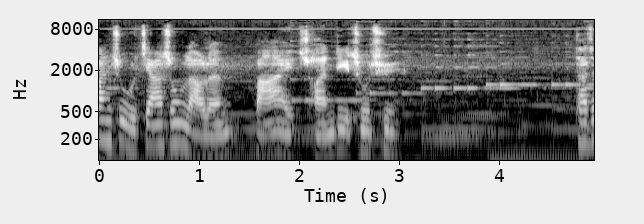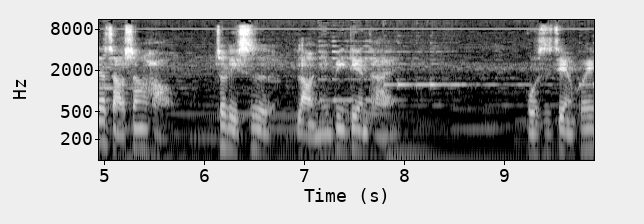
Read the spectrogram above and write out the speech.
关注家中老人，把爱传递出去。大家早上好，这里是老年病电台，我是建辉。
